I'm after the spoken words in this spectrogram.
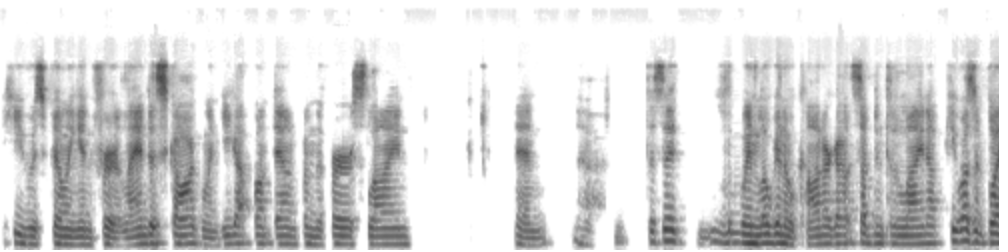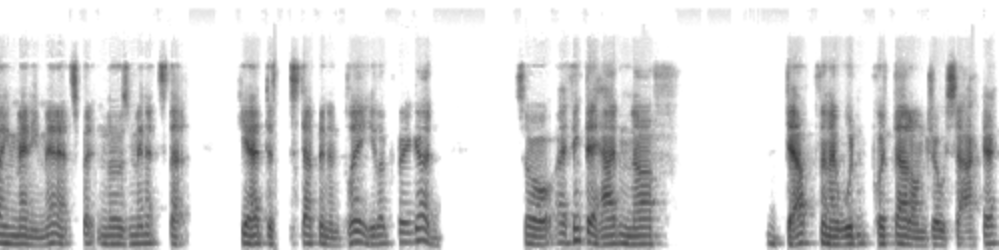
he was filling in for Landeskog when he got bumped down from the first line and uh, does it when Logan O'Connor got subbed into the lineup, he wasn't playing many minutes, but in those minutes that he had to step in and play, he looked very good. So I think they had enough depth, and I wouldn't put that on Joe Sakic.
